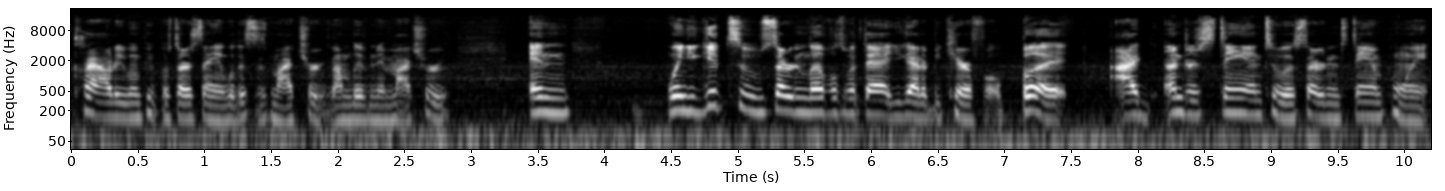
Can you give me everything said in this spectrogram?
cloudy when people start saying, "Well, this is my truth. I'm living in my truth." And when you get to certain levels with that, you got to be careful. But I understand to a certain standpoint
